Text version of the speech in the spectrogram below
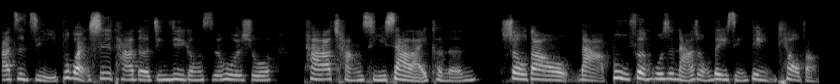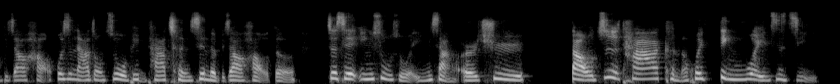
他自己，不管是他的经纪公司，或者说他长期下来可能受到哪部分或是哪种类型电影票房比较好，或是哪种作品它呈现的比较好的这些因素所影响，而去导致他可能会定位自己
